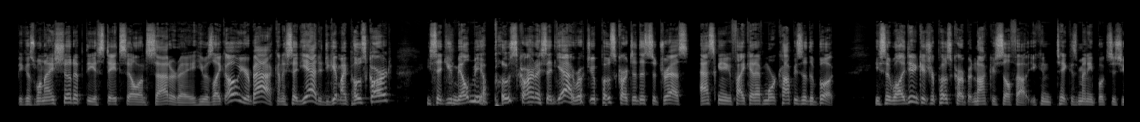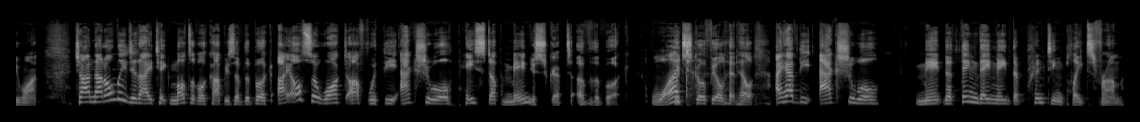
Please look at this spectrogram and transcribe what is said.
Because when I showed up the estate sale on Saturday, he was like, Oh, you're back. And I said, Yeah, did you get my postcard? He said, You mailed me a postcard? I said, Yeah, I wrote you a postcard to this address asking if I could have more copies of the book. He said, Well, I didn't get your postcard, but knock yourself out. You can take as many books as you want. Jon, not only did I take multiple copies of the book, I also walked off with the actual paste up manuscript of the book. What? Which Scofield had held. I have the actual man, the thing they made the printing plates from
